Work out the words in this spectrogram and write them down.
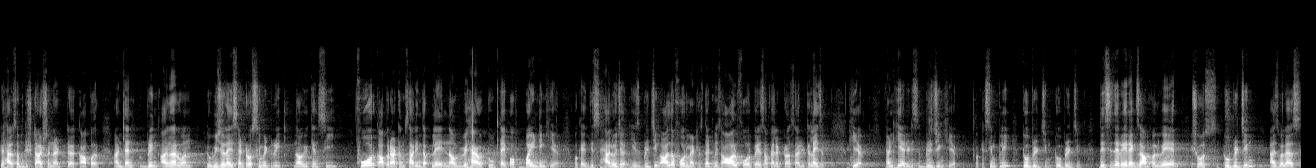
to have some distortion at uh, copper and then bring another one to visualize centrosymmetry. Now you can see 4 copper atoms are in the plane. Now we have 2 type of binding here. Okay this halogen is bridging all the 4 metals. That means all 4 pairs of electrons are utilized here. And here it is bridging here. Okay simply 2 bridging 2 bridging. This is a rare example where it shows 2 bridging as well as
